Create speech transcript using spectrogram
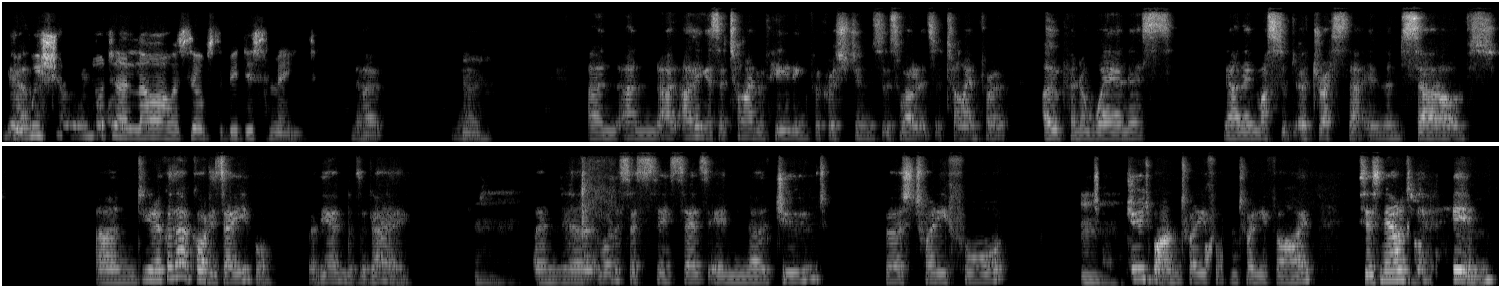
yeah. So we should not allow ourselves to be dismayed. No. No. Mm. And and I, I think it's a time of healing for Christians as well. It's a time for open awareness now they must address that in themselves. And, you know, because that God is able at the end of the day. Mm. And uh, what does it, it says in uh, Jude, verse 24, mm. Jude 1, 24 and 25, it says, Now to him,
